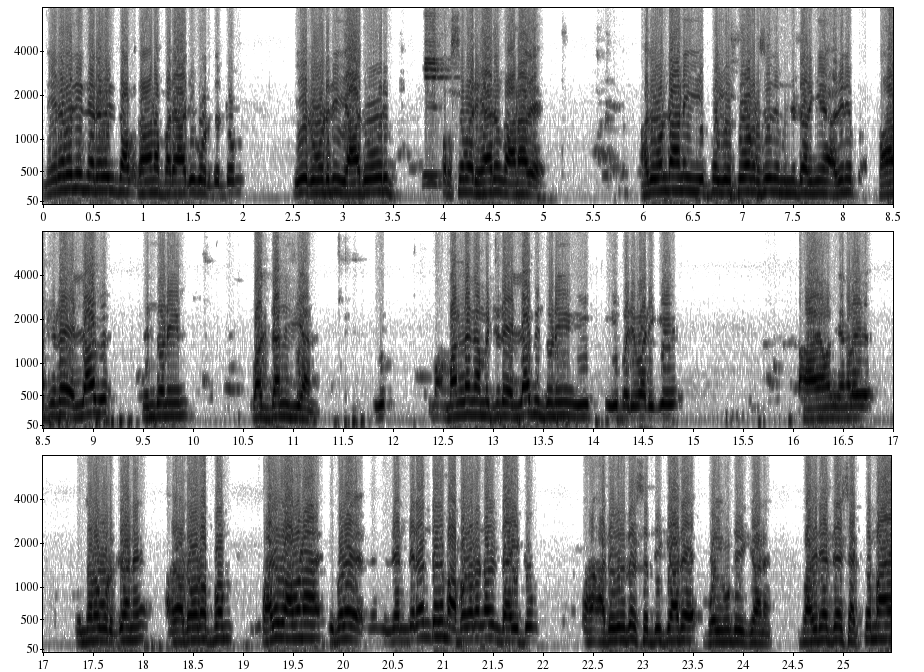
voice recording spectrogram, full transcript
നിരവധി നിരവധി തവണ പരാതി കൊടുത്തിട്ടും ഈ റോഡിന് യാതൊരു പ്രശ്നപരിഹാരം കാണാതെ. അതുകൊണ്ടാണ് ഈ ഇപ്പൊ യൂത്ത് കോൺഗ്രസ് മുന്നിട്ടിറങ്ങി അതിന് പാർട്ടിയുടെ എല്ലാ പിന്തുണയും വാഗ്ദാനം ചെയ്യാൻ മണ്ഡലം കമ്മിറ്റിയുടെ എല്ലാ പിന്തുണയും ഈ പരിപാടിക്ക് ആ, ഞങ്ങൾ പിന്തുണ കൊടുക്കുകയാണ് അത് അതോടൊപ്പം പലതവണ ഇവിടെ നിര- നിരന്തരം അപകടങ്ങൾ ഉണ്ടായിട്ടും അധികൃതർ ശ്രദ്ധിക്കാതെ പോയിക്കൊണ്ടിരിക്കുകയാണ്. അപ്പൊ അതിനകത്ത് ശക്തമായ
